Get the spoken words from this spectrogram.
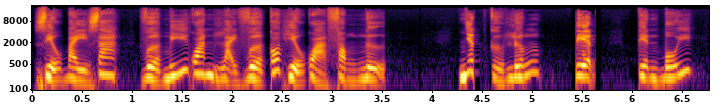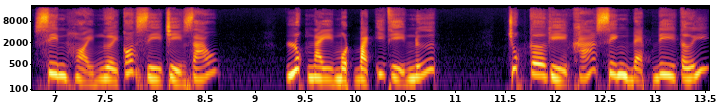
Diệu bày ra, vừa mỹ quan lại vừa có hiệu quả phòng ngự. Nhất cử lưỡng, tiện, tiện bối, xin hỏi người có gì chỉ giáo. Lúc này một bạch y thị nữ. Trúc cơ kỳ khá xinh đẹp đi tới.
